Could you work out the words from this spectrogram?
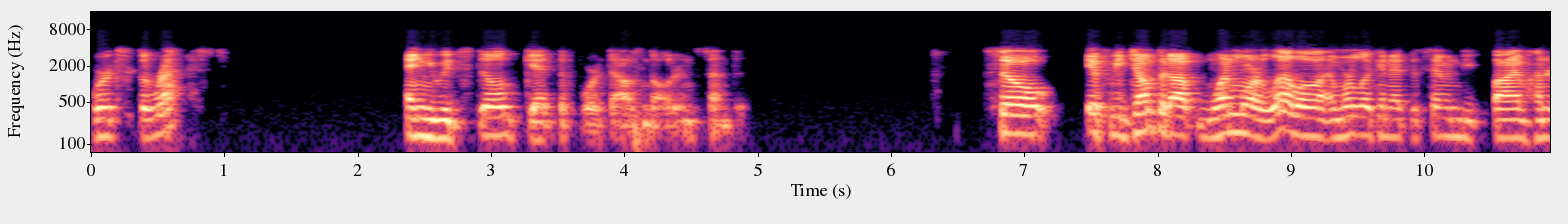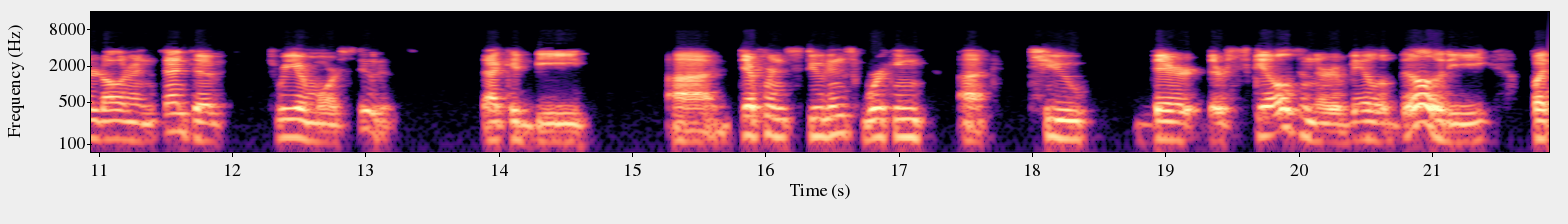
works the rest. And you would still get the $4,000 incentive. So if we jump it up one more level and we're looking at the $7,500 incentive, three or more students, that could be uh, different students working uh, to their their skills and their availability, but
